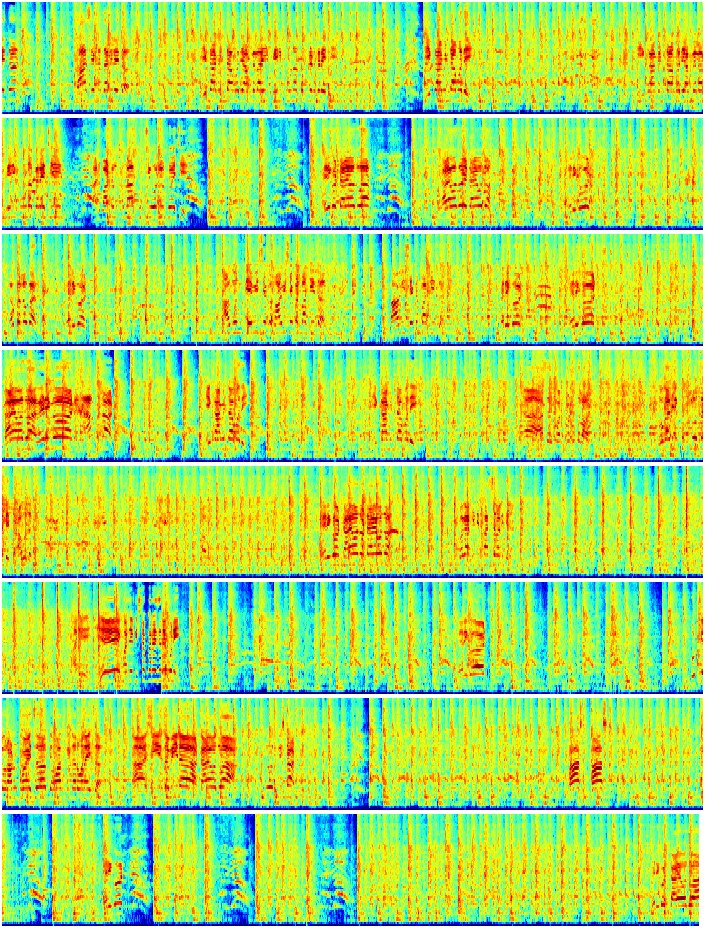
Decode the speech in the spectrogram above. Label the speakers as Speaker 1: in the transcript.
Speaker 1: झालेलं इथं. सहा सेकंद झालेले इथं. एका मिनिटामध्ये आपल्याला ही फेरी पूर्ण कंप्लीट करायची. एका मिनिटामध्ये. एका मिनिटामध्ये आपल्याला फेरी पूर्ण करायची आणि बॉटल पुन्हा खुर्चीवर ठेवायची. व्हेरी गुड टाळ्या वाजवा. टाळ्या वाजवा रे टाळ्या वाजवा. व्हेरी गुड अजून तेवीस सेकंद बावीस सेकंद बाकी इथं. बावीस सेकंद बाकी इथं. व्हेरी गुड व्हेरी गुड काय वाजवा. व्हेरी गुड स्टार्ट एका मिनिटामध्ये. एका मिनिटामध्ये. हा असं पटपट चला दोघांनी खूप स्लो झाले अगोदर. टाळ्या वाजवा टाळ्या वाजवा. बघा किती फास्ट चालली तिनं आणि हे माझे डिस्टर्ब करायचं नाही कोणी. व्हेरी गुड खुर्चीवर आणून ठेवायचं तेव्हाच विनर बनायचं. हा she is the very good very good टाळ्या वाजवा.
